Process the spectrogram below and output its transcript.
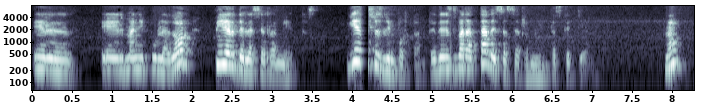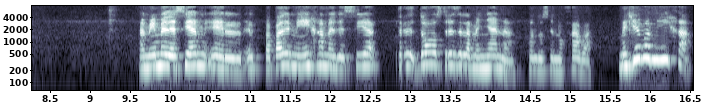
el, el manipulador pierde las herramientas. Y eso es lo importante, desbaratar esas herramientas que tiene. ¿No? A mí me decía, el, el papá de mi hija me decía, dos, tres de la mañana, cuando se enojaba, me llevo a mi hija.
